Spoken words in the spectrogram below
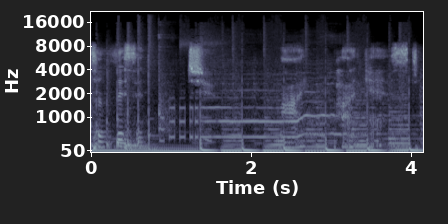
to listen to my podcast.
